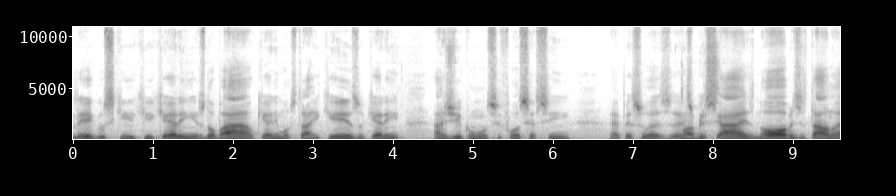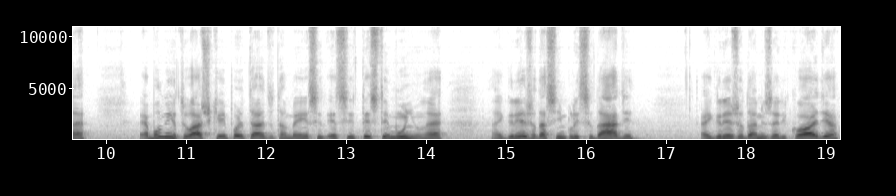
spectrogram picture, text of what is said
leigos que, que querem esnobar, querem mostrar riqueza, querem agir como se fosse assim, é, pessoas é, especiais, nobres e tal, não é? É bonito, eu acho que é importante também esse, esse testemunho, né? A igreja da simplicidade, a igreja da misericórdia,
